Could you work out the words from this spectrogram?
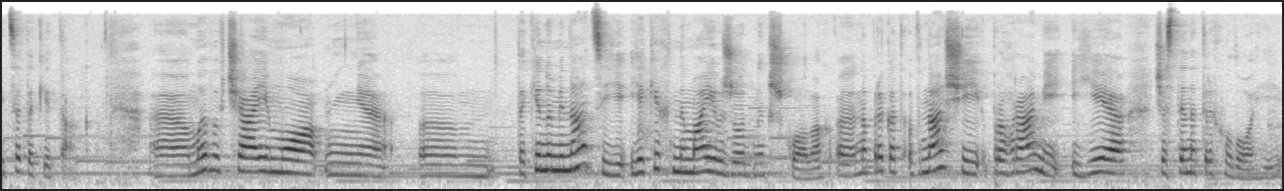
і це таки так. Е, Ми вивчаємо е, ем, такі номінації, яких немає в жодних школах. Наприклад, в нашій програмі є частина трихології.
